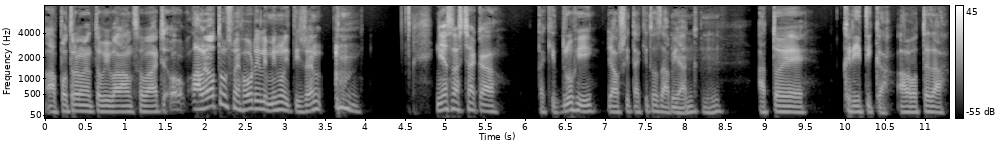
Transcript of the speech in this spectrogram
a potrebujeme to vybalancovať. O, ale o tom sme hovorili minulý týždeň. Dnes nás čaká taký druhý, ďalší takýto zabijak Mhm. a to je kritika, alebo teda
